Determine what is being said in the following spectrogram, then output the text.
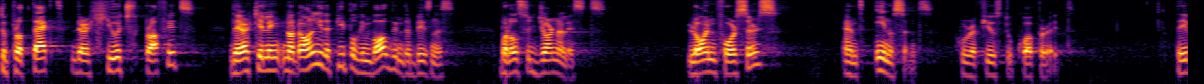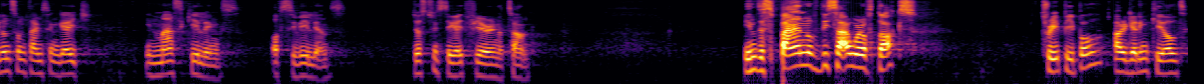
To protect their huge profits, they are killing not only the people involved in their business, but also journalists, law enforcers, and innocents who refuse to cooperate. They even sometimes engage in mass killings of civilians just to instigate fear in a town. In the span of this hour of talks, three people are getting killed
